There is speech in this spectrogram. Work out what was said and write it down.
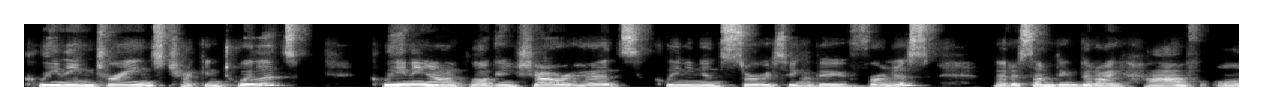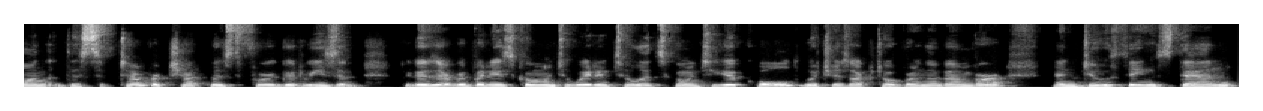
cleaning drains, checking toilets, cleaning and unclogging shower heads, cleaning and servicing the furnace, that is something that I have on the September checklist for a good reason, because everybody's going to wait until it's going to get cold, which is October November, and do things then.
